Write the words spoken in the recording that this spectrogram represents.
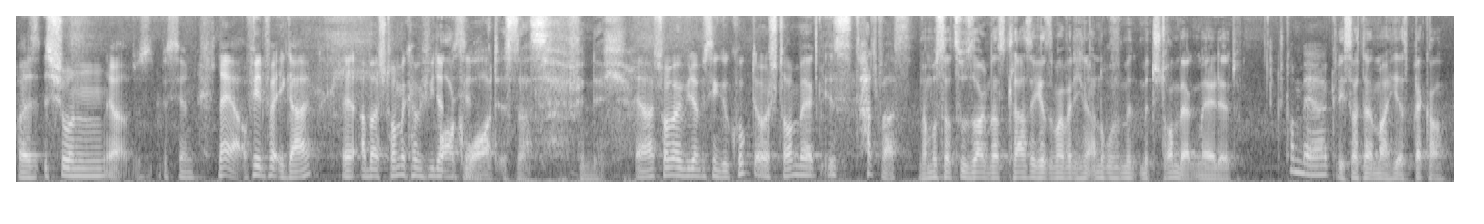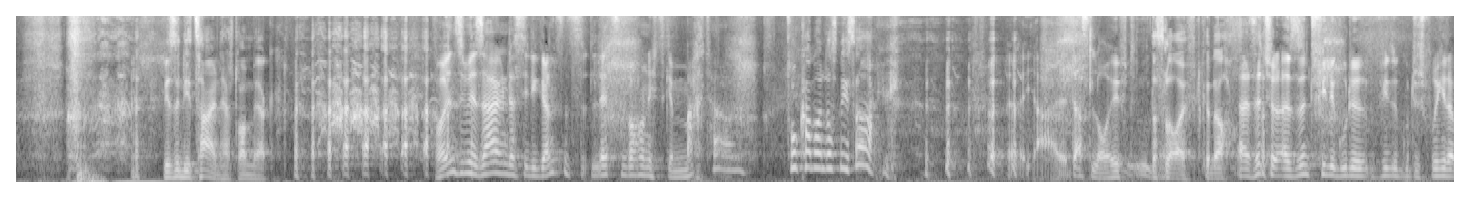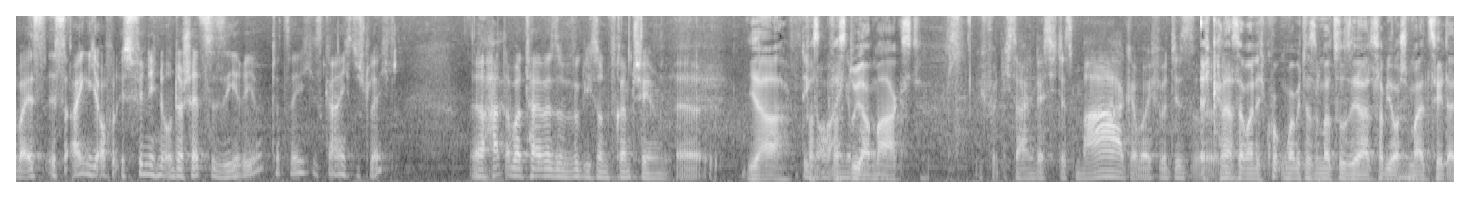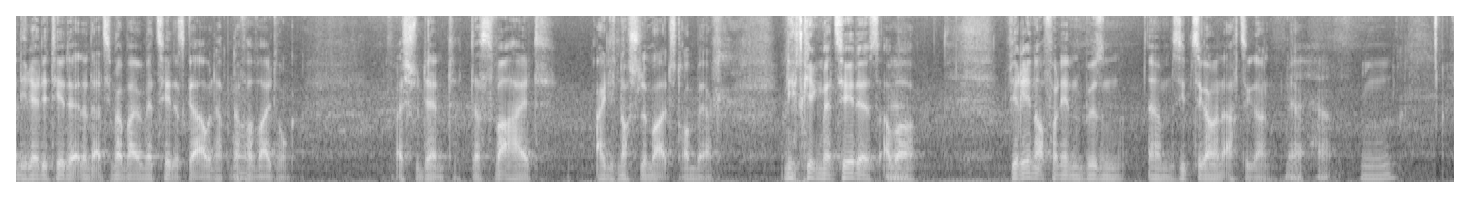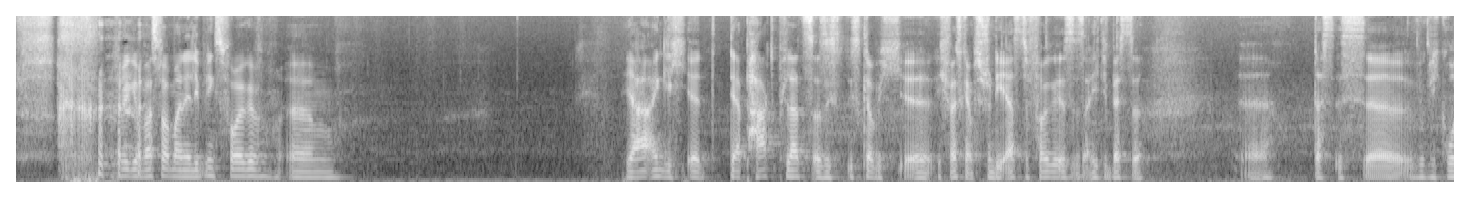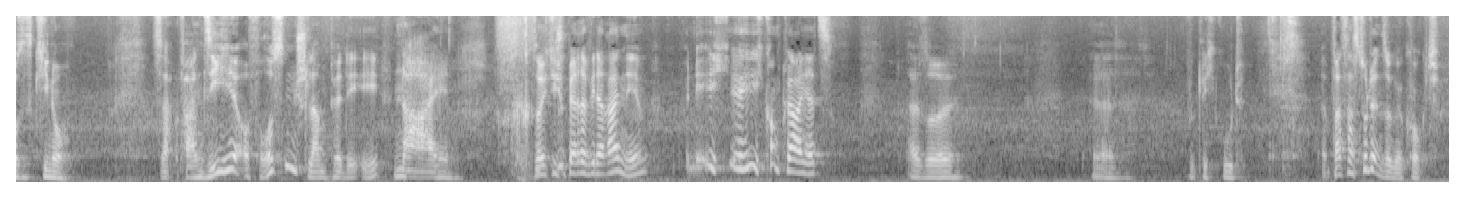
Weil es ist schon, ja, ist ein bisschen. Naja, auf jeden Fall egal. Äh, aber Stromberg habe ich wieder ein bisschen. Awkward ist das, finde ich. Ja, Stromberg wieder ein bisschen geguckt, aber Stromberg ist, hat was. Man muss dazu sagen, dass Klaas sich jetzt immer, wenn ich ihn anrufe, mit, mit Stromberg meldet. Stromberg. Ich sage dann immer, hier ist Becker. Wir sind die Zahlen, Herr Stromberg. Wollen Sie mir sagen, dass Sie die ganzen letzten Wochen nichts gemacht haben? So kann man das nicht sagen. Äh, ja, das läuft. Das läuft, genau. Es sind schon, also es sind viele gute, viele gute Sprüche dabei. Es ist eigentlich auch, ist finde ich eine unterschätzte Serie tatsächlich, ist gar nicht so schlecht. Äh, hat aber teilweise wirklich so ein Fremdschämen. Äh, Ja, Ding was, auch was du ja magst. Ich würde nicht sagen, dass ich das mag, aber ich würde jetzt. Ich kann das aber nicht gucken, weil mich das immer zu sehr, das habe ich auch schon mal erzählt, an die Realität erinnert, als ich mal bei Mercedes gearbeitet habe in der Verwaltung. Als Student. Das war halt eigentlich noch schlimmer als Stromberg. Nichts gegen Mercedes, aber wir reden auch von den bösen ähm, 70ern und 80ern. Ja. Ja. Entschuldige, was war meine Lieblingsfolge? Ähm, ja, eigentlich äh, der Parkplatz. Also ist, ist glaube ich, äh, ich weiß gar nicht, ob es schon die erste Folge ist, ist eigentlich die beste. Äh, das ist äh, wirklich großes Kino. Sa waren Sie hier auf russenschlampe.de? Nein. Soll ich die Sperre wieder reinnehmen? Nee, ich, ich komme klar jetzt. Also äh, wirklich gut. Was hast du denn so geguckt?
